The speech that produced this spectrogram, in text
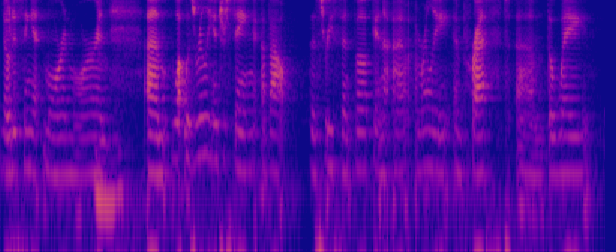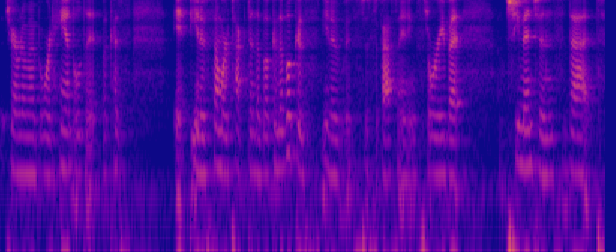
noticing it more and more. And um, what was really interesting about this recent book, and I, I'm really impressed um, the way the chairman of my board handled it because it, you know somewhere tucked in the book, and the book is you know it's just a fascinating story, but she mentions that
